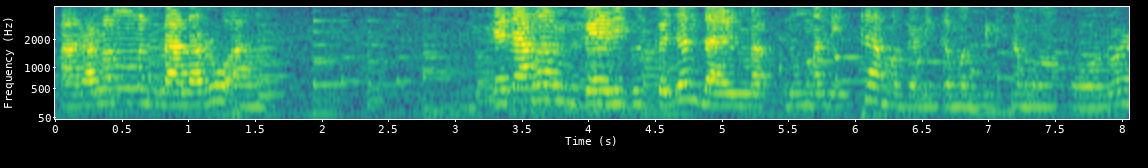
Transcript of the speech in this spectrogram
Para lang naglalaro ah. Kailangan very good ka dyan dahil ma- nung maliit ka, magaling ka mag-mix ng mga color.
